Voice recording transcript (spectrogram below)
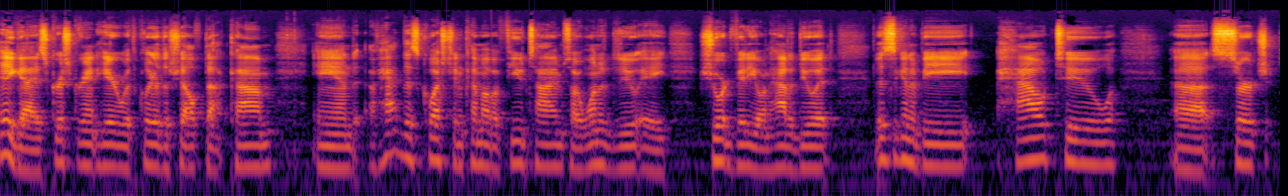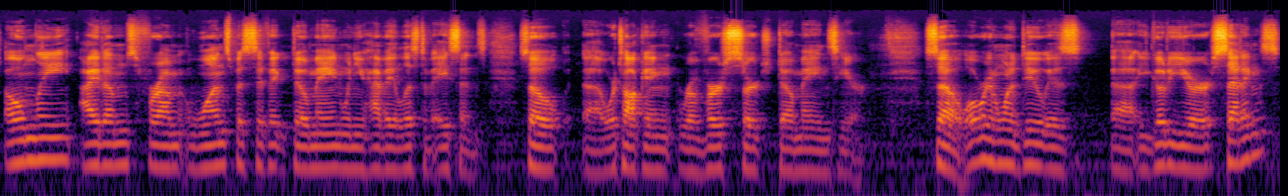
Hey guys, Chris Grant here with cleartheshelf.com and I've had this question come up a few times so I wanted to do a short video on how to do it. This is going to be how to uh, search only items from one specific domain when you have a list of ASINs. So uh, we're talking reverse search domains here. So what we're going to want to do is uh, you go to your settings,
